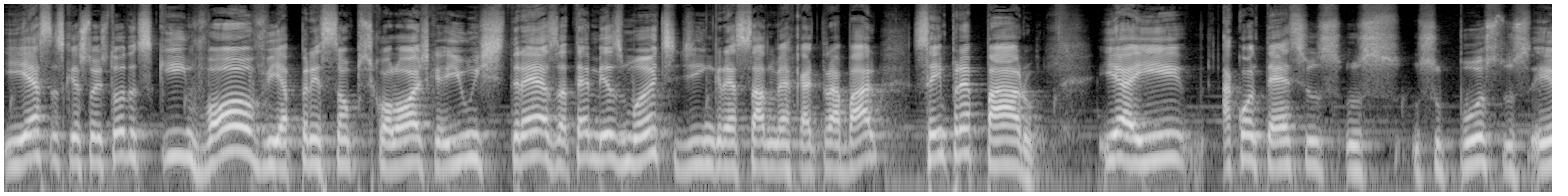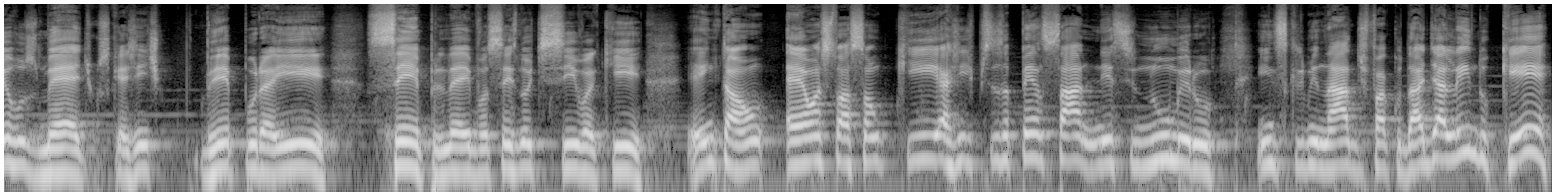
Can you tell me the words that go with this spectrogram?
e essas questões todas que envolvem a pressão psicológica e um estresse até mesmo antes de ingressar no mercado de trabalho, sem preparo. E aí acontecem os, os, os supostos erros médicos que a gente vê por aí sempre, né? E vocês noticiam aqui. Então, é uma situação que a gente precisa pensar nesse número indiscriminado de faculdade. Além do que,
